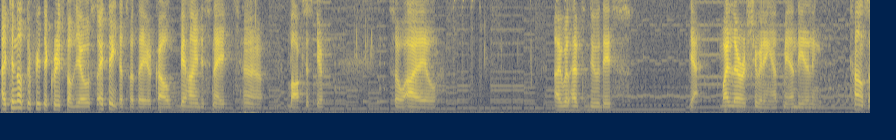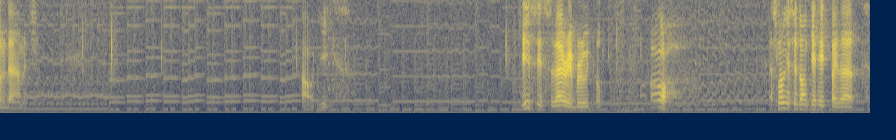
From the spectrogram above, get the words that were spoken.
I cannot defeat the crystal Joes. I think that's what they are called behind the snake uh, boxes here. So I'll I will have to do this, yeah, while they're shooting at me and dealing tons of damage. Oh, jeez. This is very brutal. Oh! As long as I don't get hit by that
